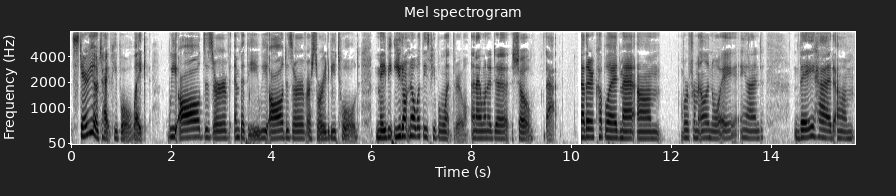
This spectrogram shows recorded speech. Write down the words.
stereotype people. Like, we all deserve empathy. We all deserve our story to be told. Maybe you don't know what these people went through, and I wanted to show that. Another couple I had met um, were from Illinois, and they had um,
